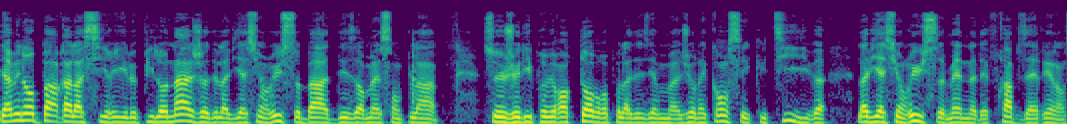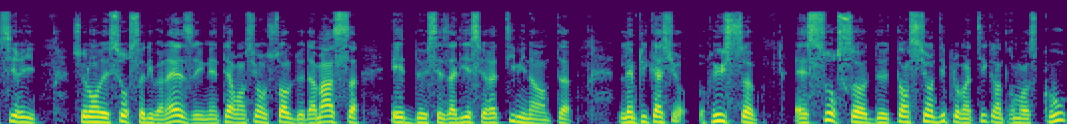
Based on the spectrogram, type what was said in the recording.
Terminons par la Syrie. Le pilonnage de l'aviation russe bat désormais son plein. Ce jeudi 1er octobre, pour la deuxième journée consécutive, l'aviation russe mène des frappes aériennes en Syrie. Selon les sources libanaises, une intervention au sol de Damas et de ses alliés serait imminente. L'implication russe est source de tensions diplomatiques entre Moscou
